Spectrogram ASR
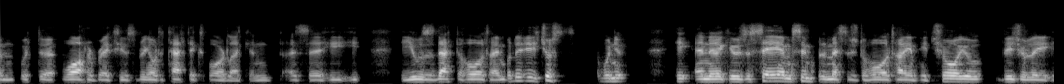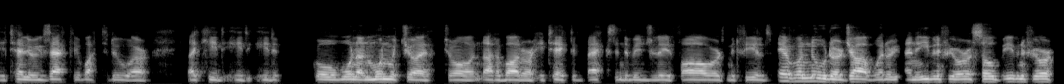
um, with the water breaks. He used to bring out a tactics board, like, and I say he, he he uses that the whole time. But it, it's just when you he and like it was the same simple message the whole time. He'd show you visually, he'd tell you exactly what to do, or like he'd he'd he'd go one on one with you, know, not a bother. He'd take the backs individually, forwards, midfields. Everyone knew their job, whether and even if you were a sub, even if you're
